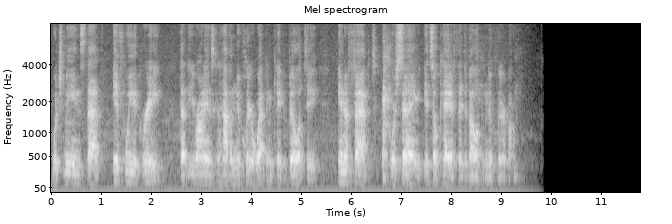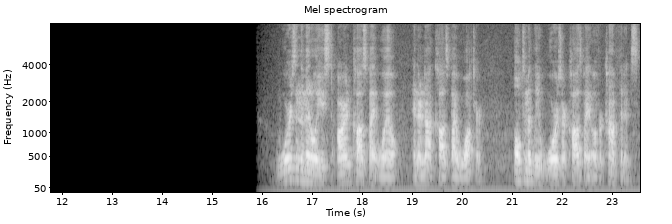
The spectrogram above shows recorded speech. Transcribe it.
which means that if we agree that the Iranians can have a nuclear weapon capability, in effect, we're saying it's okay if they develop a nuclear bomb. Wars in the Middle East aren't caused by oil, and they're not caused by water. Ultimately, wars are caused by overconfidence.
